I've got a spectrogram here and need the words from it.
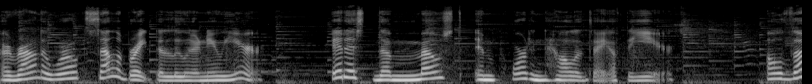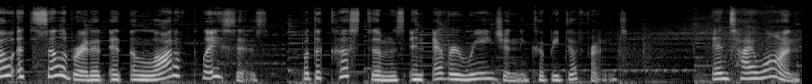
around the world celebrate the Lunar New Year. It is the most important holiday of the year. Although it's celebrated in a lot of places, but the customs in every region could be different. In Taiwan,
